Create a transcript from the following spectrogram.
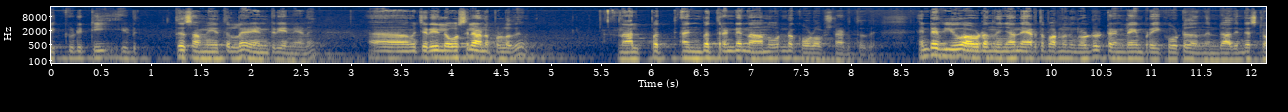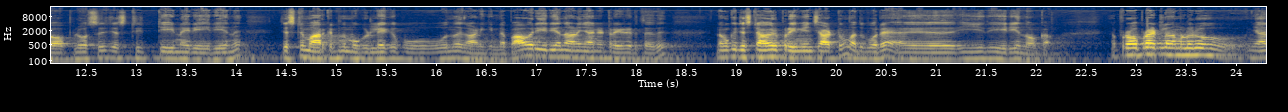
ലിക്വിഡിറ്റി എടുത്ത സമയത്തുള്ള എൻട്രി തന്നെയാണ്. ചെറിയ ലോസിലാണ് ഇപ്പോൾ ഉള്ളത്. നാൽപ്പത്തി അൻപത്തിരണ്ട് നാനൂറിന്റെ കോൾ ഓപ്ഷൻ എടുത്തത്. എന്റെ വ്യൂ അവിടെ നിന്ന് ഞാൻ നേരത്തെ പറഞ്ഞു നിങ്ങളോട് ട്രെൻഡ് ലൈൻ ബ്രേക്ക് ഔട്ട് തന്നിട്ടുണ്ട്. അതിന്റെ സ്റ്റോപ്പ് ലോസ് ജസ്റ്റ് ഹിറ്റ് ചെയ്യുന്ന ഒരു ഏരിയയിൽ നിന്ന് ജസ്റ്റ് മാർക്കറ്റിൽ നിന്ന് മുകളിലേക്ക് പോകുന്നത് കാണിക്കുന്നുണ്ട്. അപ്പോൾ ആ ഒരു ഏരിയ നിന്നാണ് ഞാൻ ട്രേഡ് എടുത്തത്. നമുക്ക് ജസ്റ്റ് ആ ഒരു പ്രീമിയം ചാർട്ടും അതുപോലെ ഈ ഏരിയ നോക്കാം. പ്രോപ്പറായിട്ടുള്ള നമ്മളൊരു ഞാൻ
